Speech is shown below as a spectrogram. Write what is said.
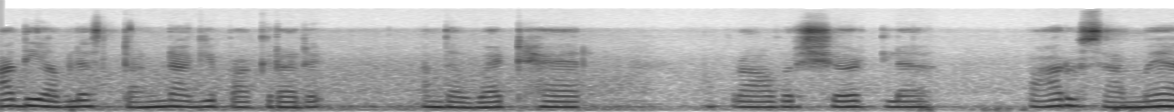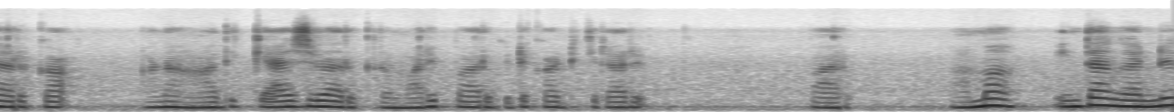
ஆதி அவளை ஸ்டண்ட் ஆகி பார்க்குறாரு. அந்த வெட் ஹேர் அப்புறம் அவர் ஷர்ட்டில் பாரு செம்மையாக இருக்கா. ஆனால் ஆதி கேஷுவலாக இருக்கிற மாதிரி பாருக்கிட்ட காட்டிக்கிறாரு. பாரு அம்மா இந்தாங்கன்னு.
